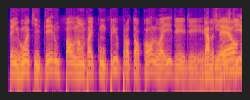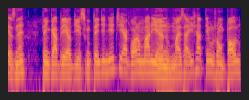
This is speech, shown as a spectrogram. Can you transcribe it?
tem Juan Quinteiro, um Paulão vai cumprir o protocolo aí de, de Gabriel. dias, né? Tem Gabriel Dias com tendinite e agora o Mariano. Mas aí já tem o João Paulo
